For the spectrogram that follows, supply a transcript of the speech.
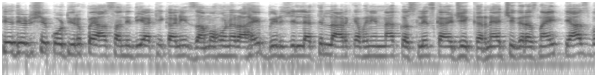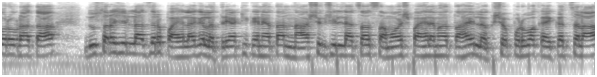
ते दीडशे कोटी रुपये असा निधी या ठिकाणी जमा होणार आहे. बीड जिल्ह्यातील लाडक्या बहिणींना कसलीच काळजी करण्याची गरज नाही. त्याचबरोबर आता दुसरा जिल्हा जर पाहायला गेलं तर या ठिकाणी आता नाशिक जिल्ह्याचा समावेश पाहायला मिळत आहे. लक्षपूर्वक ऐकत चला.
